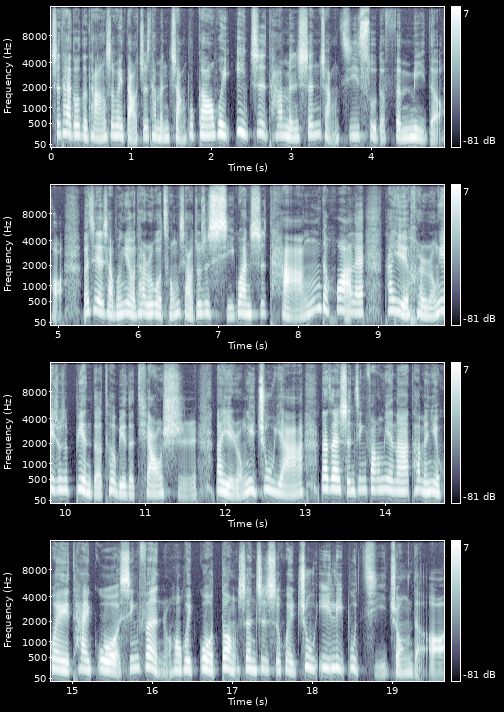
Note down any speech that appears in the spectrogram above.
吃太多的糖是会导致他们长不高，会抑制他们生长激素的分泌的哈。而且小朋友他如果从小就是习惯吃糖的话嘞，他也很容易就是变得特别的挑食，那也容易蛀牙。那在神经方面呢，他们也会太过兴奋，然后会过动，甚至是会注意力不集中的哦。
